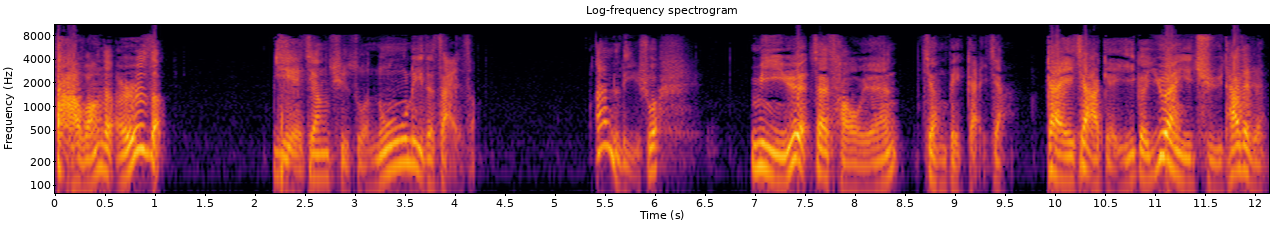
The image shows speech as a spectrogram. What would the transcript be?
大王的儿子也将去做奴隶的崽子。按理说，芈月在草原。将被改嫁，改嫁给一个愿意娶她的人。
